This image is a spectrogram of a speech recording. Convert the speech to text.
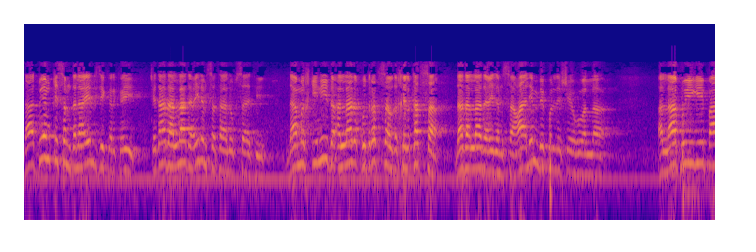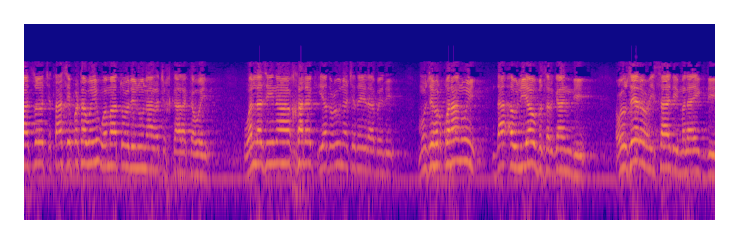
دا دویم قسم دلایل ذکر کړي چې دا د الله د علم سره تعلق ساتي دا مخکینی د الله د قدرت سره او د خلقت سره دا د الله د علم سره عالم به کل شی هو الله الله پویږي پاس چې تاسو پټوي و ما تعلنون هغه چې ښکارا کوي والذین خلق يدعون چې دی را بلی موجه القران وی دا اولیاء او بزرگان دي عزیر او عیسی دي ملائک دي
